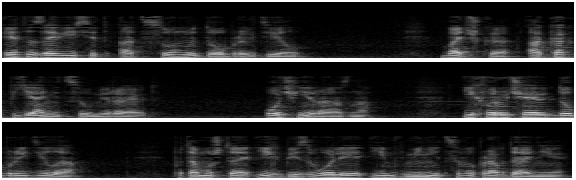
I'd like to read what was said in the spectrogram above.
Это зависит от суммы добрых дел. Батюшка, а как пьяницы умирают? Очень разно. Их выручают добрые дела потому что их безволие им вменится в оправдание,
